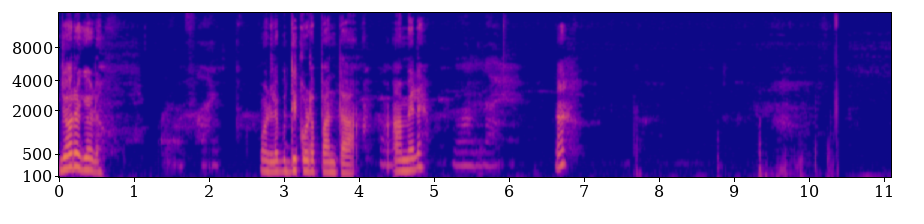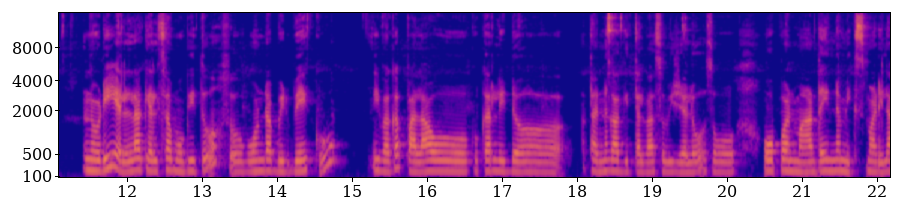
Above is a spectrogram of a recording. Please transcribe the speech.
ಜೋರಾಗಿ ಹೇಳು. ಒಳ್ಳೆ ಬುದ್ಧಿ ಕೊಡಪ್ಪ ಅಂತ. ಆಮೇಲೆ? ನೋಡಿ, ಎಲ್ಲ ಕೆಲಸ ಮುಗೀತು. ಸೊ ಬೋಂಡ ಬಿಡಬೇಕು. ಇವಾಗ ಪಲಾವು ಕುಕ್ಕರ್ ಲಿಡ್ ತಣ್ಣಗಾಗಿತ್ತಲ್ವ ಸೊ ವಿಷಲು ಸೊ ಓಪನ್ ಮಾಡಿದೆ, ಇನ್ನು ಮಿಕ್ಸ್ ಮಾಡಿಲ್ಲ.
